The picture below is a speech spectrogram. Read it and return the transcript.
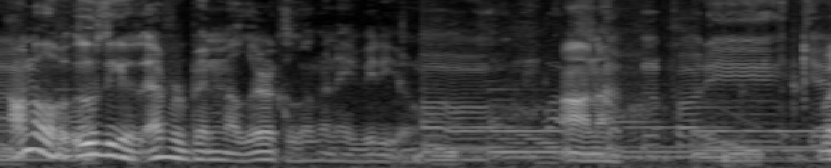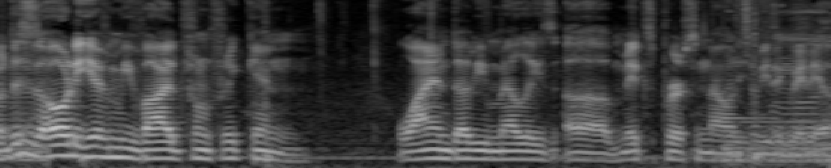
I don't know if Uzi has ever been in a lyrical lemonade video. I don't know. But this is already giving me vibes from freaking YNW Melly's uh mixed personalities music video.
